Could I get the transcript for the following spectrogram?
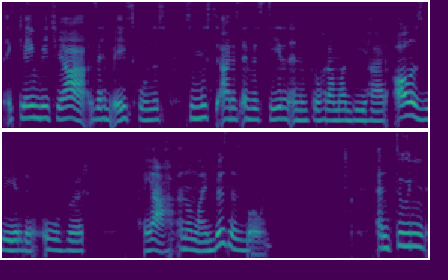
een klein beetje ja, zich bijschoon. Dus ze moest ergens investeren in een programma die haar alles leerde over ja, een online business bouwen. En toen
